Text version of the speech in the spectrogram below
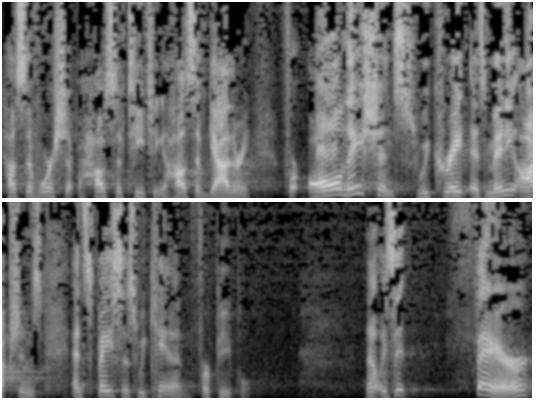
house of worship, a house of teaching, a house of gathering for all nations. We create as many options and space as we can for people. Now is it fair,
